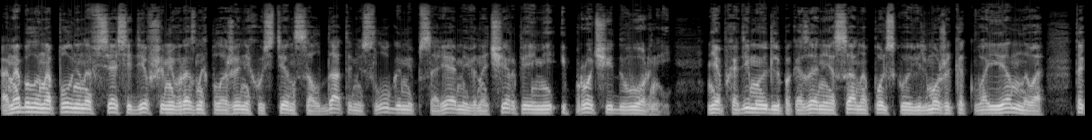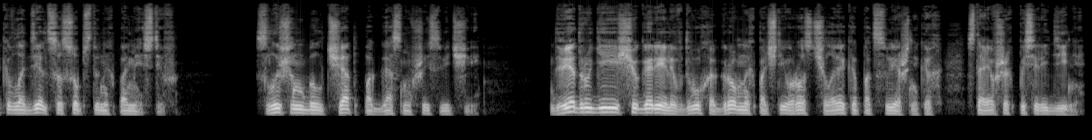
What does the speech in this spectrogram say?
Она была наполнена вся сидевшими в разных положениях у стен солдатами, слугами, псарями, виночерпиями и прочей дворней — необходимую для показания сана польского вельможи как военного, так и владельца собственных поместьев. Слышен был чад погаснувшей свечи. Две другие еще горели в двух огромных, почти в рост человека подсвечниках, стоявших посередине,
